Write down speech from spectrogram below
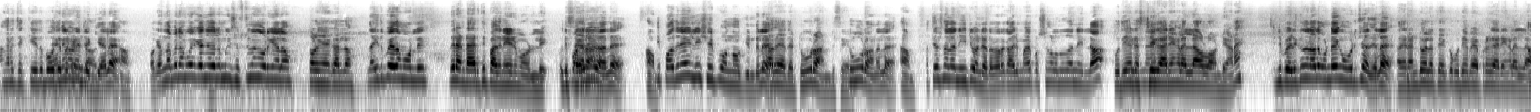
അങ്ങനെ ചെക്ക് ചെയ്ത് ബോധ്യപ്പെട്ട് ഓക്കെ എന്നാൽ പിന്നെ നമുക്ക് കഴിഞ്ഞാൽ നമുക്ക് സ്വിഫ്റ്റ് നിന്ന് തുടങ്ങിയാലോ? തുടങ്ങിയേക്കാലോ ഇതിപ്പോ ഏതാ മോഡൽ ഇത് രണ്ടായിരത്തി പതിനേഴ് മോഡൽ പതിനേഴ് അല്ലേ. ഈ പതിനേഴിൽ ഈ ഷേപ്പ് വന്ന് നോക്കിയിട്ടുണ്ട് അതെ അതെ ടൂറാണ് ആണ് ടൂർ ആണ് അല്ലേ അത്യാവശ്യം നല്ല നീറ്റ് വണ്ടിയാട്ടോ. വേറെ കാര്യമായ പ്രശ്നങ്ങളൊന്നും തന്നെ ഇല്ല. പുതിയ ടെസ്റ്റ് കാര്യങ്ങളെല്ലാം ഉള്ള വണ്ടിയാണ്. ഇനിയിപ്പോൾ എടുക്കുന്ന ഒരാൾ കൊണ്ടുപോയി ഓടിച്ചാൽ മതി അല്ലേ? അതെ രണ്ടു കൊല്ലത്തേക്ക് പുതിയ പേപ്പർ കാര്യങ്ങളെല്ലാം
